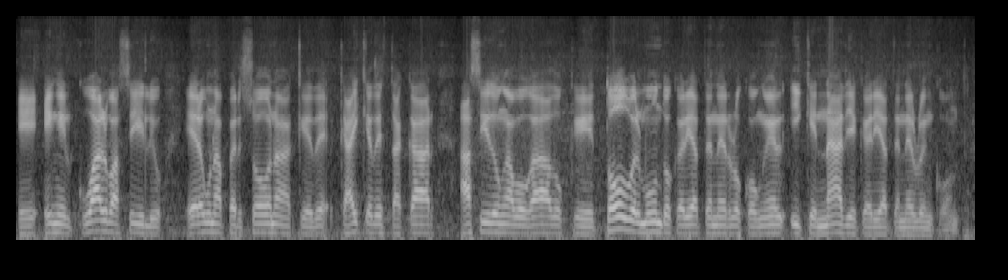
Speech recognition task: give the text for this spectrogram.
eh, en el cual Basilio era una persona que, que hay que destacar, ha sido un abogado que todo el mundo quería tenerlo con él y que nadie quería tenerlo en contra.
